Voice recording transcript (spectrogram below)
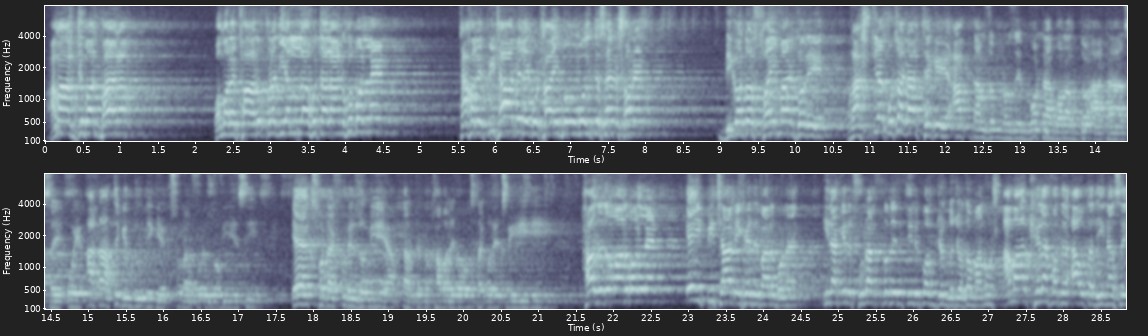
আমার যুবক ভাইরা ওমরে ফারুক রাজি আল্লাহ বললেন, তাহলে পিঠা পেলে কোথায় বউ বলতেছেন শোনেন। বিগত ছয় মাস ধরে রাষ্ট্রীয় কোষাগার থেকে আপনার জন্য যে বটা বরাদ্দ আটা আছে, ওই আটা থেকে দুই দিকে একশো টাকা করে জমিয়েছি। একশো টাকা করে জমিয়ে আপনার জন্য খাবারের ব্যবস্থা করেছি। হাজর তোমার বললেন, এই পিঠা আমি খেতে পারব না। ইরাকের ফুরাত নদীর তীর পর্যন্ত যত মানুষ, আমার খেলাফতের আওতাধীন আছে।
